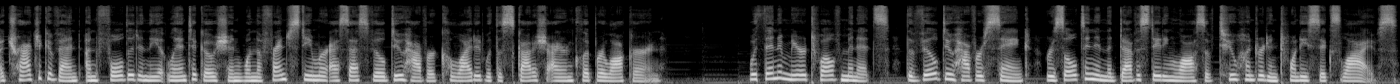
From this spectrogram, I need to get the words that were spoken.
a tragic event unfolded in the Atlantic Ocean when the French steamer SS Ville du Havre collided with the Scottish iron clipper Loch Earn. Within a mere 12 minutes, the Ville du Havre sank, resulting in the devastating loss of 226 lives.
